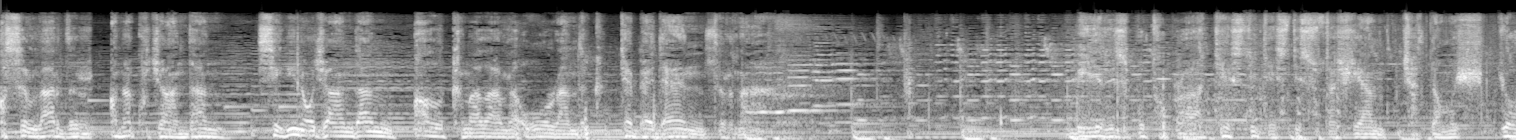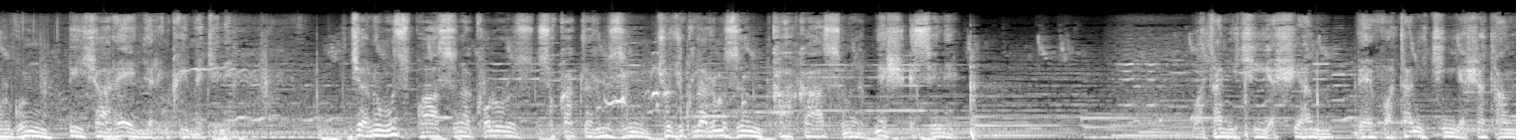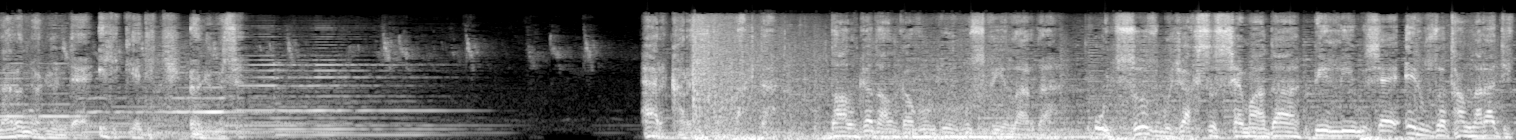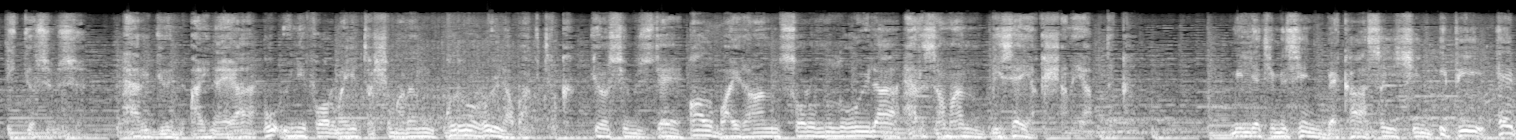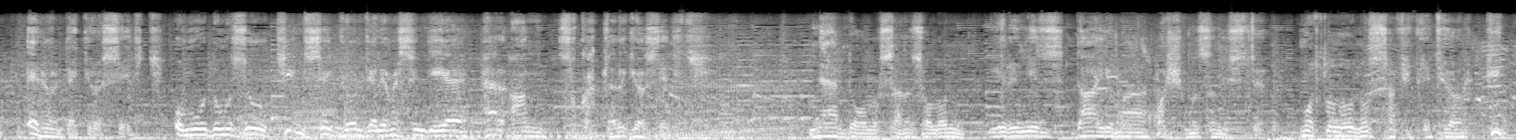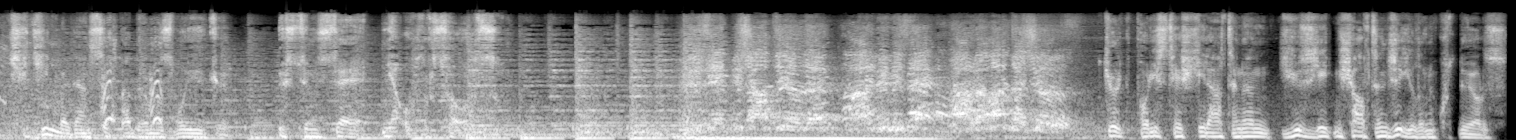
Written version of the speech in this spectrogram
Asırlardır ana kucağından, senin ocağından al kınalarla uğurlandık tepeden tırnağa. Biliriz bu toprağa testi testi su taşıyan, çatlamış, yorgun, biçare ellerin kıymetini. Canımız pahasına koruruz sokaklarımızın, çocuklarımızın kahkahasını, neşesini. Vatan için yaşayan ve vatan için yaşatanların önünde ilikledik önümüzü. Her karış dalga dalga vurduğumuz kıyılarda, uçsuz bucaksız semada birliğimize el uzatanlara diktik gözümüzü. Her gün aynaya bu üniformayı taşımanın gururuyla baktık. Göğsümüzde al bayrağın sorumluluğuyla her zaman bize yakışanı yaptık. Milletimizin bekası için ipi hep en önde göğüsledik. Umudumuzu kimse gölgelemesin diye her an sokakları gözledik. Nerede olursanız olun yeriniz daima başımızın üstü. Mutluluğunuz hafifletiyor. Hiç çekinmeden sırtladığımız bu yükü. Üstümüzde ne olursa olsun. 176 yıldır kalbimizde kahraman taşıyoruz. Türk Polis Teşkilatı'nın 176. yılını kutluyoruz.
